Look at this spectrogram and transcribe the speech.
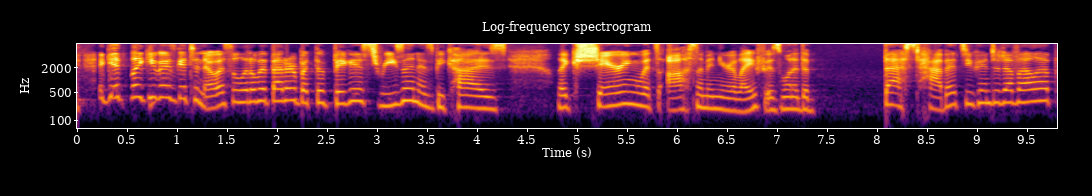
get like you guys get to know us a little bit better. But the biggest reason is because like sharing what's awesome in your life is one of the best habits you can develop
